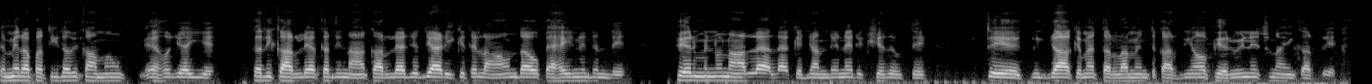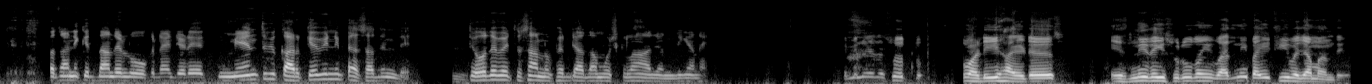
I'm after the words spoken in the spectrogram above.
ਤੇ ਮੇਰਾ ਪਤੀ ਦਾ ਵੀ ਕੰਮ ਇਹੋ ਜਿਹਾ ਹੀ ਹੈ। ਕਦੀ ਕਰ ਲਿਆ, ਕਦੀ ਨਾ ਕਰ ਲਿਆ। ਜੇ ਦਿਹਾੜੀ ਕਿਤੇ ਲਾ ਹੁੰਦਾ, ਉਹ ਪੈਸੇ ਹੀ ਨਹੀਂ ਦਿੰਦੇ। ਫਿਰ ਮੈਨੂੰ ਨਾਲ ਲੈ ਲੈ ਕੇ ਜਾਂਦੇ ਨੇ ਰਿਕਸ਼ੇ ਦੇ ਉੱਤੇ। ਤੇ ਜਾ ਕੇ ਮੈਂ ਤਰਲਾ ਮਿਹਨਤ ਕਰਦੀ ਉਹ ਫਿਰ ਵੀ ਨਹੀਂ ਸੁਣਾਈ ਕਰਦੇ। ਪਤਾ ਨਹੀਂ ਕਿੱਦਾਂ ਦੇ ਲੋਕ ਨੇ ਜਿਹੜੇ ਮਿਹਨਤ ਵੀ ਕਰਕੇ ਵੀ ਨਹੀਂ ਪੈਸਾ ਦਿੰਦੇ। ਤੇ ਉਹਦੇ ਵਿੱਚ ਸਾਨੂੰ ਫਿਰ ਜ਼ਿਆਦਾ ਮੁਸ਼ਕਲਾਂ ਆ ਜਾਂਦੀਆਂ ਨੇ। ਤੇ ਮੈਨੂੰ ਇਹ ਦੱਸੋ ਤੁ- ਤੁਹਾਡੀ ਹਾਈਟ ਇਸ ਨਹੀਂ ਰਹੀ ਸ਼ੁਰੂ ਤੋਂ ਹੀ ਵੱਧ ਨਹੀਂ ਪਾਈ ਕੀ ਵਜ੍ਹਾ ਮੰਨਦੇ ਹੋ?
